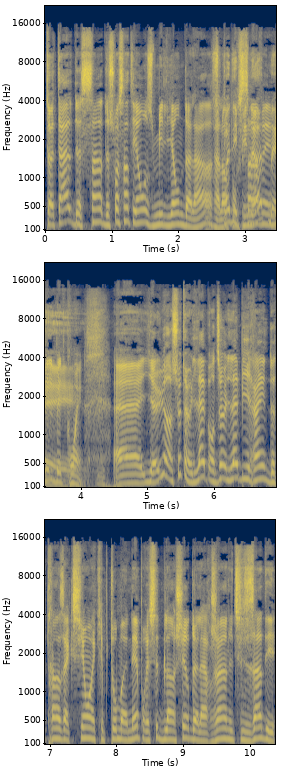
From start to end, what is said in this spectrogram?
total de 100, de 71 millions de dollars. Alors, pour 120 000 bitcoins. Euh, il y a eu ensuite un, on dit un labyrinthe de transactions en crypto-monnaie pour essayer de blanchir de l'argent en utilisant des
